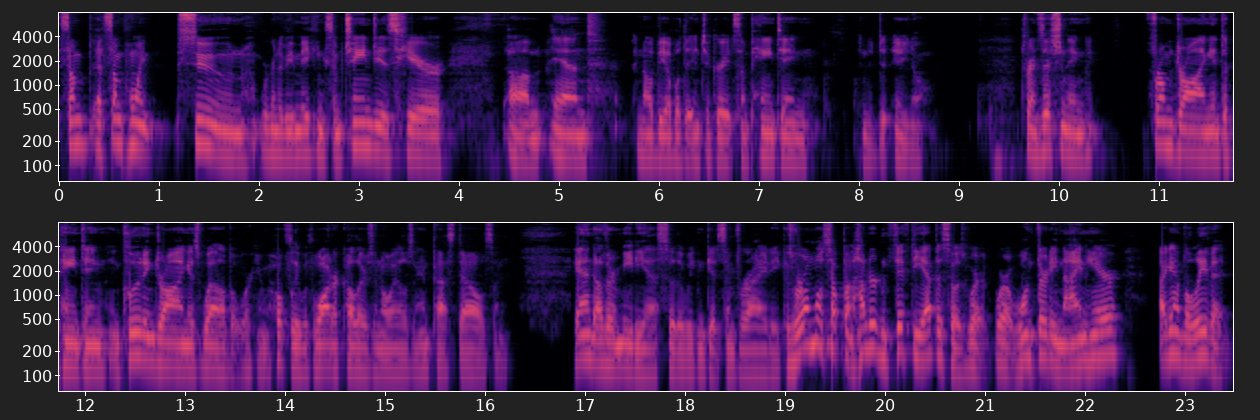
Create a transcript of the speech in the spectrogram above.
some at some point soon we're going to be making some changes here, um, and and I'll be able to integrate some painting, and you know, transitioning from drawing into painting, including drawing as well, but working hopefully with watercolors and oils and pastels and and other media so that we can get some variety. Because we're almost up on 150 episodes. We're, we're at 139 here. I can't believe it.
